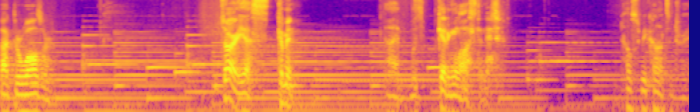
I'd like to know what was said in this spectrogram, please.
Dr. Walzer. Sorry, yes, come in. I was getting lost in it. Helps me concentrate.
